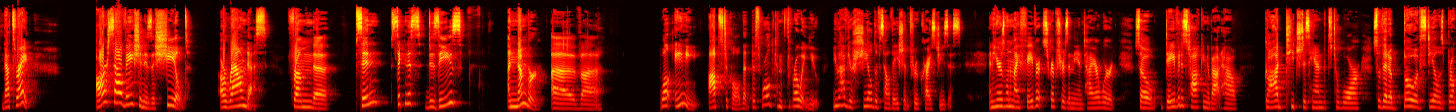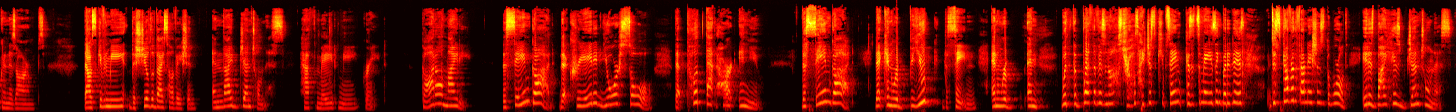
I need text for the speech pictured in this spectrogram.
That's right. Our salvation is a shield around us from the sin, sickness, disease, a number of, uh, well, any obstacle that this world can throw at you. You have your shield of salvation through Christ Jesus. And here's one of my favorite scriptures in the entire word. So, David is talking about how God teached his hands to war so that a bow of steel is broken in his arms. Thou hast given me the shield of thy salvation, and thy gentleness hath made me great. God Almighty, the same God that created your soul, that put that heart in you, the same God that can rebuke the Satan and re- and with the breath of his nostrils, I just keep saying because it's amazing, but it is discover the foundations of the world. It is by his gentleness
